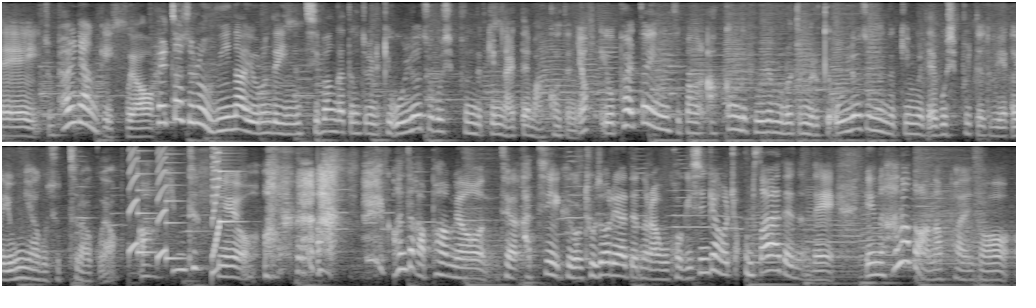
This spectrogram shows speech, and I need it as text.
때 좀 편리한 게 있고요. 팔자주름 위나 이런 데 있는 지방 같은 거 좀 이렇게 올려주고 싶은 느낌 날 때 많거든요. 이 팔자에 있는 지방을 악강도 볼륨으로 좀 이렇게 올려주는 느낌을 내고 싶을 때도 얘가 용이하고 좋더라고요. 아, 힘든데요. 환자가 아파하면 제가 같이 그걸 조절해야 되느라고 거기 신경을 조금 써야 되는데 얘는 하나도 안 아파해서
